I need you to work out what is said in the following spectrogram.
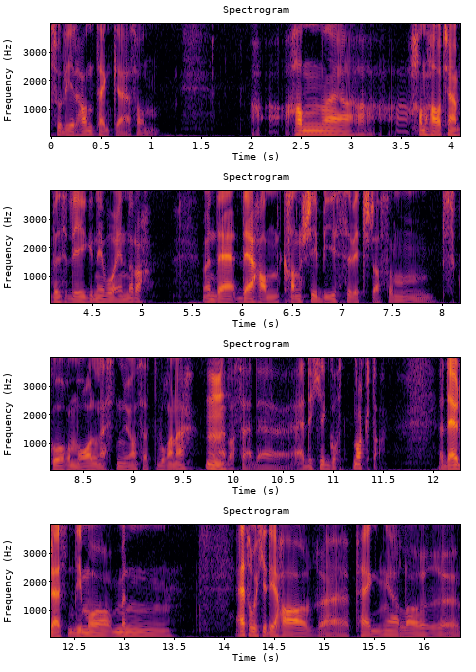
solid. Han tenker jeg sånn Han, eh, han har Champions League-nivå inne, da. Men det, det er han, kanskje Ibisevic, da, som skårer mål nesten uansett hvor han er. Mm. Ellers er det, er det ikke godt nok, da. Det er jo det som de må Men jeg tror ikke de har eh, penger eller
